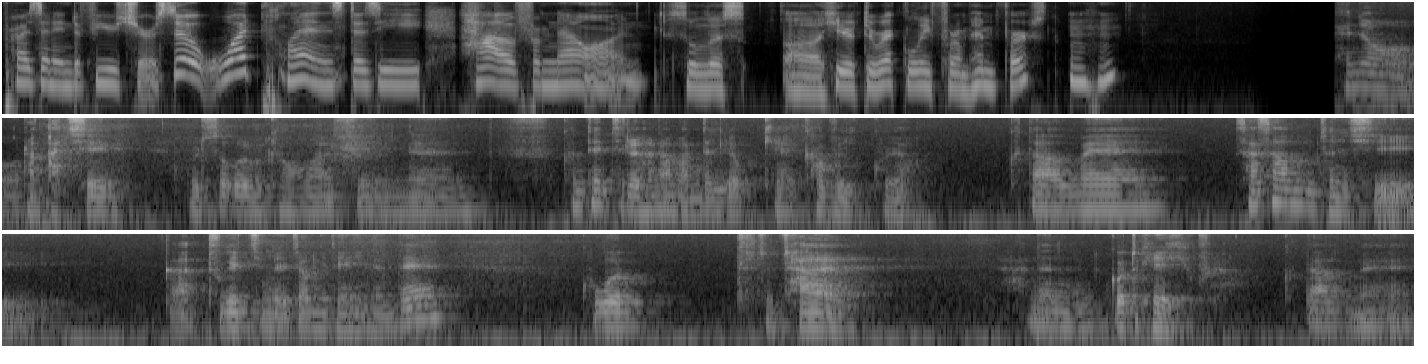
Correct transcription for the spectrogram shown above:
present in the future. So what plans does he have from now on? So let's uh, hear directly from him first. Mm-hmm. 해녀랑 같이 물속을 경험할 수 있는 컨텐츠를 하나 만들려고 계획하고 있고요. 그 다음에 4.3 전시가 두 개쯤 예정이 되어 있는데 그것을 좀 잘 하는 것도 계획이고요. 그 다음에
